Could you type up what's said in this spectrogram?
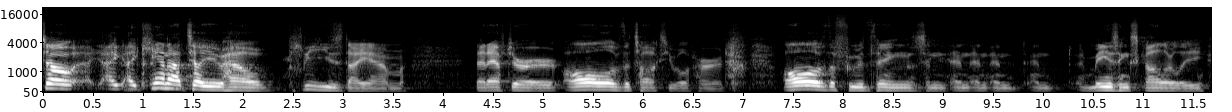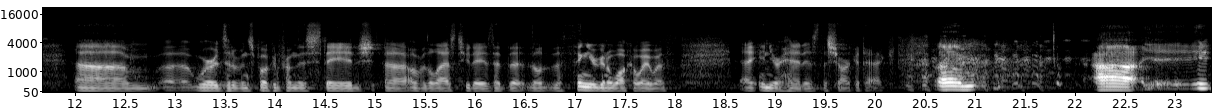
So I, I cannot tell you how pleased I am that after all of the talks you will have heard, all of the food things and, and, and, and, and amazing scholarly um, uh, words that have been spoken from this stage uh, over the last two days, that the, the, the thing you're going to walk away with uh, in your head is the shark attack. Um, uh, it,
